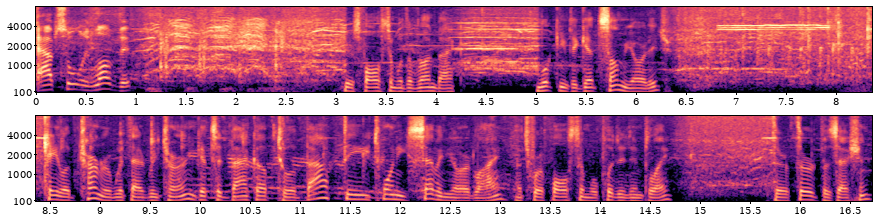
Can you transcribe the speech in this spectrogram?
absolutely loved it. Here's Falston with a run back, looking to get some yardage. Caleb Turner with that return gets it back up to about the 27 yard line. That's where Falston will put it in play. Their third possession.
